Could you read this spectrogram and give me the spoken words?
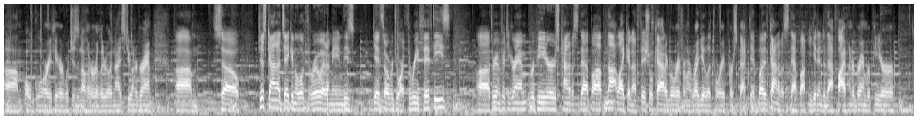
Um, Old Glory here, which is another really, really nice 200 gram. Um, so just kind of taking a look through it, I mean, these gets over to our 350s. Uh, 350 gram repeaters, kind of a step up, not like an official category from a regulatory perspective, but it's kind of a step up. You get into that 500 gram repeater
